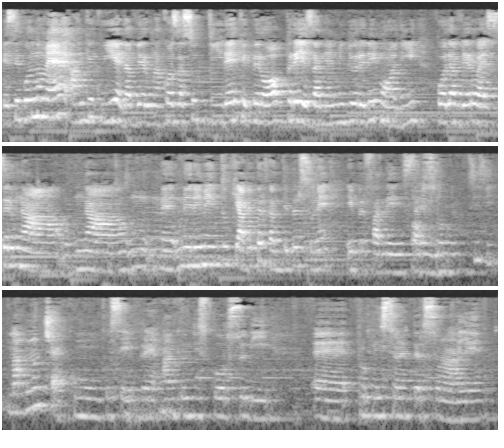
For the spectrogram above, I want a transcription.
E secondo me anche qui è davvero una cosa sottile che però presa nel migliore dei modi può davvero essere una, una, un, un, elemento chiave per tante persone e per farle stare meglio. Sì, sì. Ma non c'è comunque sempre anche un discorso di eh, propensione personale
